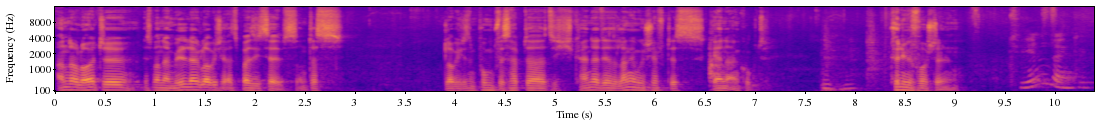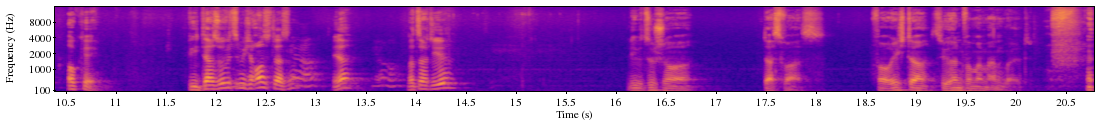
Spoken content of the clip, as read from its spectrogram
anderer Leute ist man da milder, glaube ich, als bei sich selbst. Und das, glaube ich, ist ein Punkt, weshalb da sich keiner, der so lange im Geschäft ist, gerne anguckt. Mhm. Könnte ich mir vorstellen. Vielen Dank. Okay. Wie, da so willst du mich rauslassen? Ja. Ja? Was sagt ihr? Liebe Zuschauer, das war's. Frau Richter, Sie hören von meinem Anwalt.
